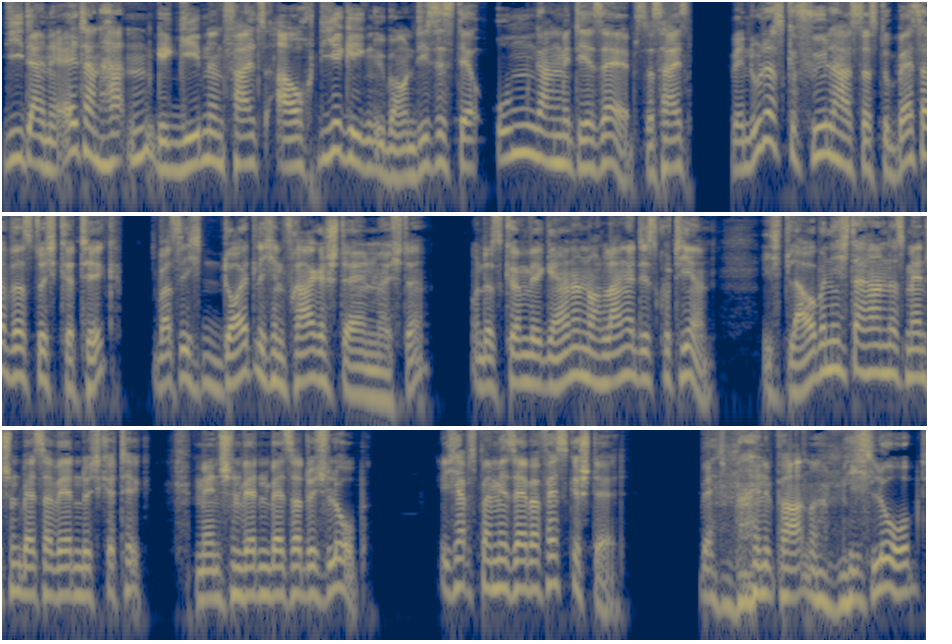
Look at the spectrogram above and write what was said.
die deine Eltern hatten, gegebenenfalls auch dir gegenüber. Und dies ist der Umgang mit dir selbst. Das heißt, wenn du das Gefühl hast, dass du besser wirst durch Kritik, was ich deutlich in Frage stellen möchte, und das können wir gerne noch lange diskutieren. Ich glaube nicht daran, dass Menschen besser werden durch Kritik. Menschen werden besser durch Lob. Ich habe es bei mir selber festgestellt. Wenn meine Partnerin mich lobt,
